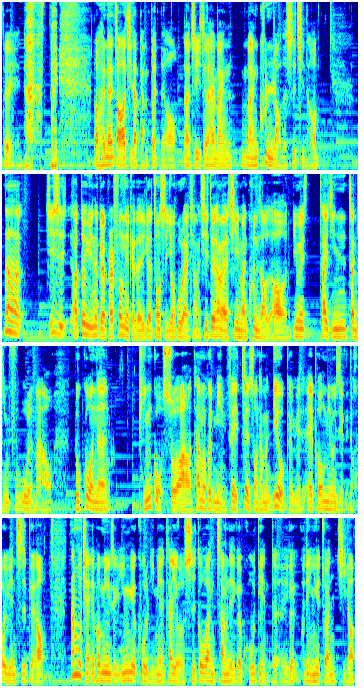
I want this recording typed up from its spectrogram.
对 对，哦，很难找到其他版本的哦。那其实这还蛮蛮困扰的事情哦。那其实啊，对于那个 Playphonic 的一个忠实用户来讲，其实对他们来其实蛮困扰的哦，因为他已经暂停服务了嘛哦。不过呢，苹果说啊，他们会免费赠送他们六个月的 Apple Music 的会员资格哦。那目前 Apple Music 音乐库里面，它有十多万张的一个古典的一个古典音乐专辑哦，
